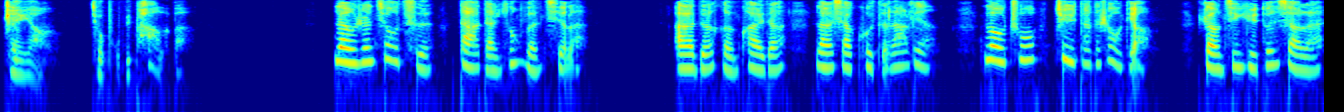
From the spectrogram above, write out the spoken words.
这样就不必怕了吧。”两人就此大胆拥吻起来。阿德很快的拉下裤子拉链。露出巨大的肉屌，让金玉蹲下来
